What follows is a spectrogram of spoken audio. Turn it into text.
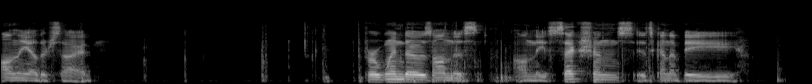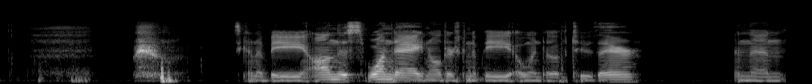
on the other side. For windows on this on these sections, it's gonna be whew, it's gonna be on this one diagonal. There's gonna be a window of two there, and then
